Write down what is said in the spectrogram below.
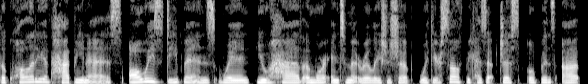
the quality of happiness always deepens when you have a more intimate relationship with yourself because it just opens up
